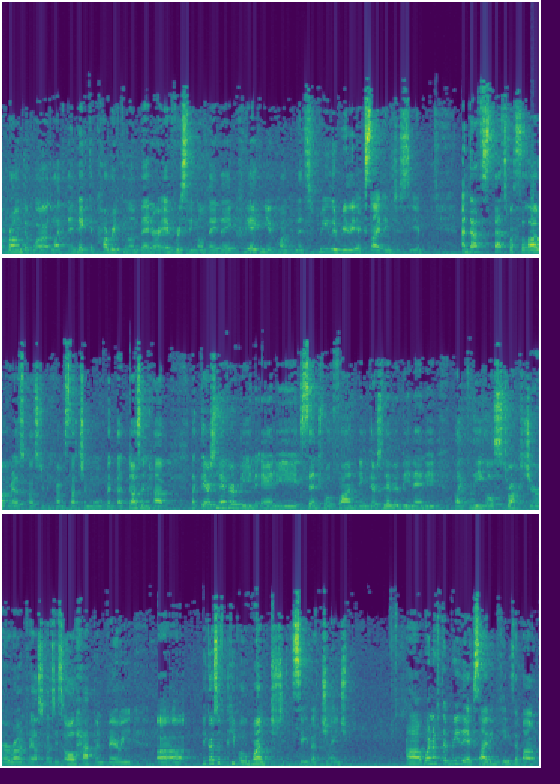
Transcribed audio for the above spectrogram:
around the world, like they make the curriculum better every single day, they create new content, it's really, really exciting to see. And that's, that's what's allowed Rails Girls to become such a movement that doesn't have, like there's never been any central funding, there's never been any like legal structure around Rails Girls, it's all happened very, uh, because of people want to see that change. Uh, one of the really exciting things about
